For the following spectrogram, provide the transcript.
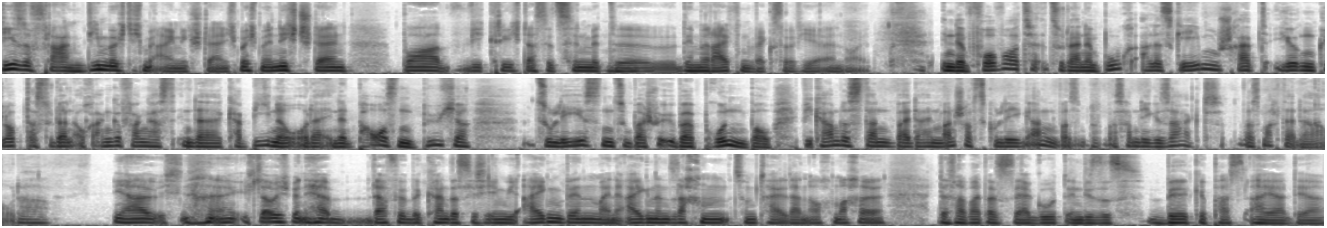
Diese Fragen, die möchte ich mir eigentlich stellen. Ich möchte mir nicht stellen, boah, wie kriege ich das jetzt hin mit äh, dem Reifenwechsel hier erneut? In dem Vorwort zu deinem Buch Alles geben schreibt Jürgen Klopp, dass du dann auch angefangen hast, in der Kabine oder in den Pausen Bücher zu lesen, zum Beispiel über Brunnenbau. Wie kam das dann bei deinen Mannschaftskollegen an? Was, was haben die gesagt? Was macht er da? Oder? Ja, ich, ich glaube, ich bin eher dafür bekannt, dass ich irgendwie eigen bin, meine eigenen Sachen zum Teil dann auch mache. Deshalb hat das sehr gut in dieses Bild gepasst. Ah ja, der,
